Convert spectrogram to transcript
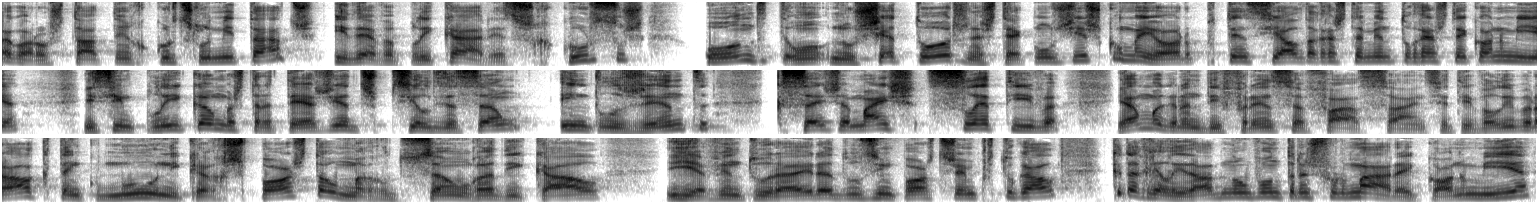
Agora, o Estado tem recursos limitados e deve aplicar esses recursos onde, nos setores, nas tecnologias com maior potencial de arrastamento do resto da economia. Isso implica uma estratégia de especialização inteligente que seja mais seletiva. E há uma grande diferença face à iniciativa liberal, que tem como única resposta uma redução radical e aventureira dos impostos em Portugal, que na realidade não vão transformar a economia,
